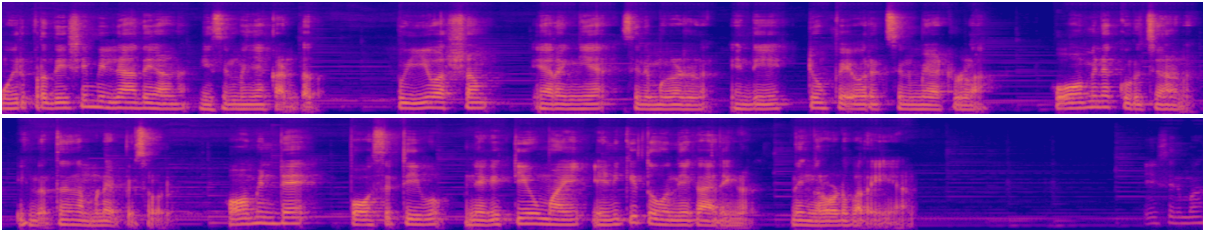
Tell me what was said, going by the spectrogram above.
ഒരു പ്രതീക്ഷയും ഇല്ലാതെയാണ് ഈ സിനിമ ഞാൻ കണ്ടത്. അപ്പോൾ ഈ വർഷം ഇറങ്ങിയ സിനിമകളിൽ എന്റെ ഏറ്റവും ഫേവററ്റ് സിനിമയായിട്ടുള്ള ഹോമിനെക്കുറിച്ചാണ് ഇന്നത്തെ നമ്മുടെ എപ്പിസോഡ് ഹോമിന്റെ പോസിറ്റീവും നെഗറ്റീവുമായി എനിക്ക് തോന്നിയ കാര്യങ്ങൾ നിങ്ങളോട് പറയുകയാണ്. ഈ സിനിമ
